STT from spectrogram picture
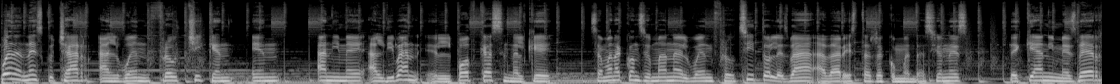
pueden escuchar al buen Fruit Chicken en Anime al Diván, el podcast en el que semana con semana el buen Fruitcito les va a dar estas recomendaciones de qué animes ver,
